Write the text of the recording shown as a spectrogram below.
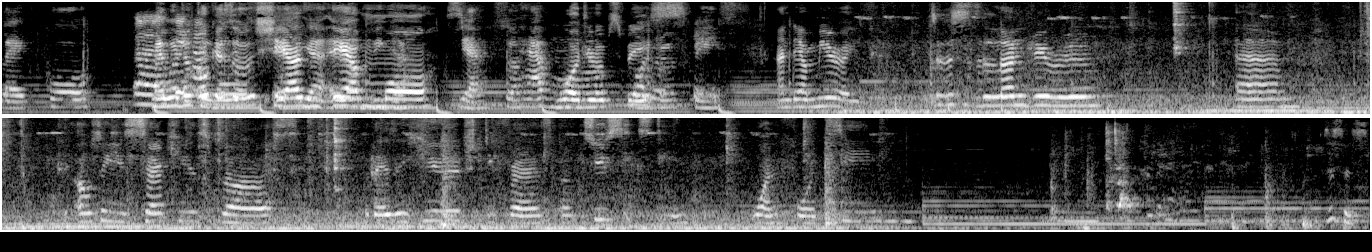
Like four uh, my wardrobe okay so she has yeah, they have more yeah so have wardrobe space. wardrobe space. And they are mirrored so this is the laundry room. Um also use circuits plus. But there's a huge difference of 260 140 this is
